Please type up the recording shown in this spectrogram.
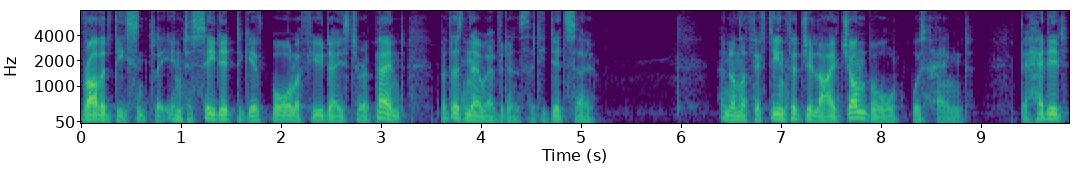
rather decently interceded to give Ball a few days to repent, but there's no evidence that he did so. And on the 15th of July, John Ball was hanged, beheaded,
